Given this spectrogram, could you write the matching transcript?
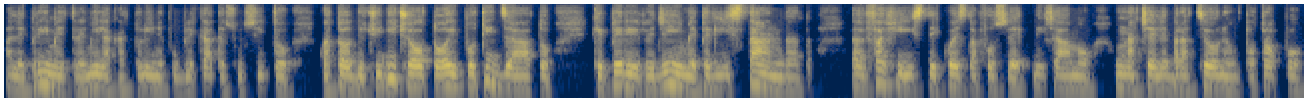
alle prime 3.000 cartoline pubblicate sul sito 1418, ho ipotizzato che per il regime, per gli standard eh, fascisti, questa fosse diciamo una celebrazione un po' troppo,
